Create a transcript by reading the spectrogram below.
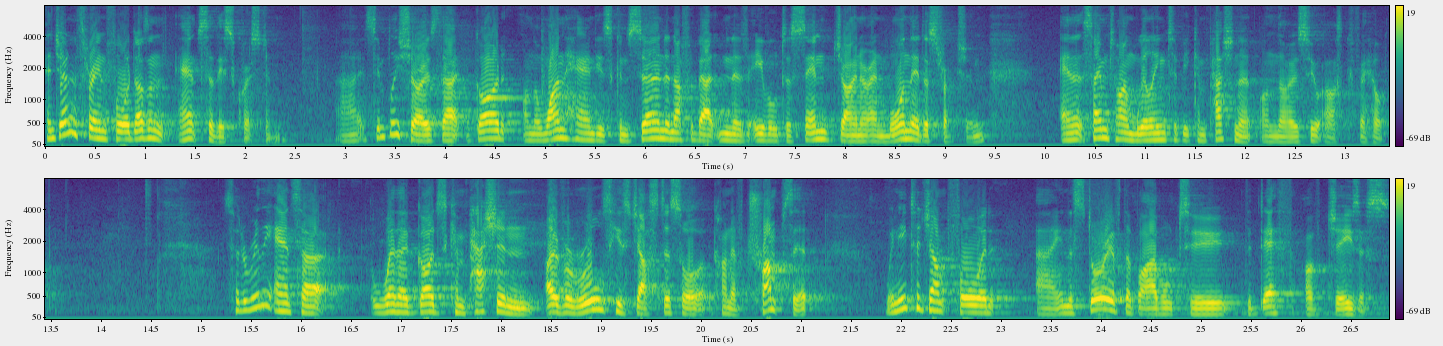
And Jonah 3 and 4 doesn't answer this question. Uh, it simply shows that God, on the one hand, is concerned enough about Nineveh's evil to send Jonah and warn their destruction, and at the same time willing to be compassionate on those who ask for help. So, to really answer whether God's compassion overrules his justice or kind of trumps it, we need to jump forward uh, in the story of the Bible to the death of Jesus.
